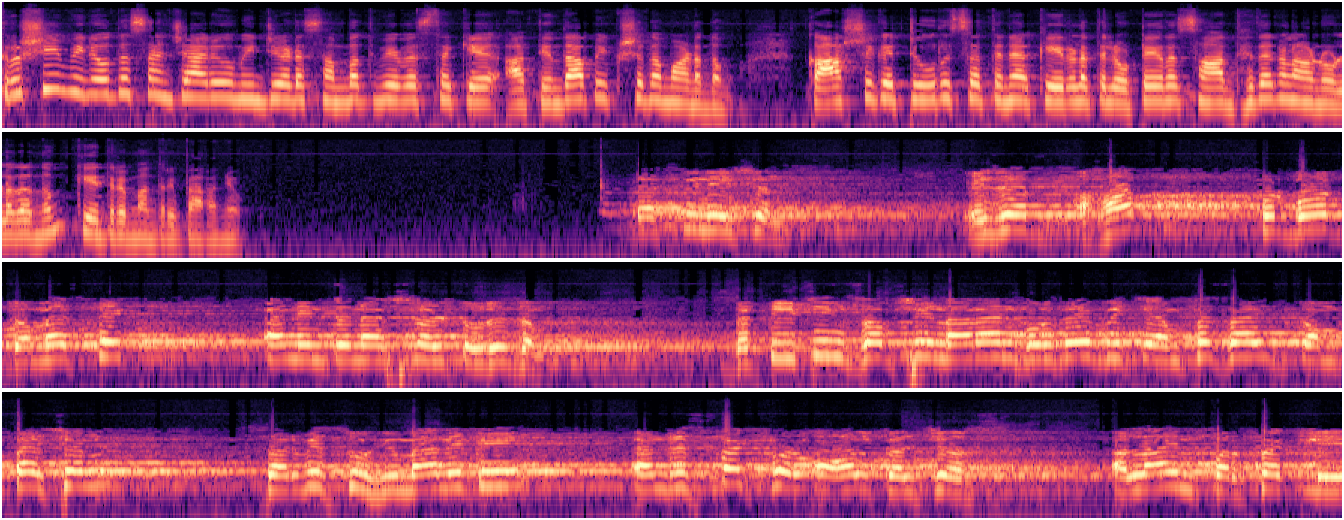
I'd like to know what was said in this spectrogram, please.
കൃഷിയും വിനോദസഞ്ചാരവും ഇന്ത്യയുടെ സമ്പദ് വ്യവസ്ഥയ്ക്ക് അത്യന്താപേക്ഷിതമാണെന്നും കാർഷിക ടൂറിസത്തിന് കേരളത്തിൽ ഒട്ടേറെ സാധ്യതകളാണുള്ളതെന്നും കേന്ദ്രമന്ത്രി പറഞ്ഞു is a hub for both domestic and international tourism. The teachings of Sri Narayan Gurudev, which emphasize compassion, service to humanity, and respect for all cultures, align perfectly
